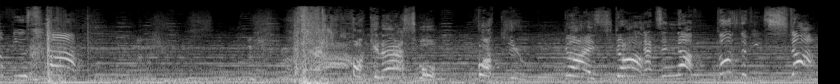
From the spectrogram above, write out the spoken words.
If you stop! Fucking asshole! Fuck you! Guys, stop! That's enough! Both of you, stop!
